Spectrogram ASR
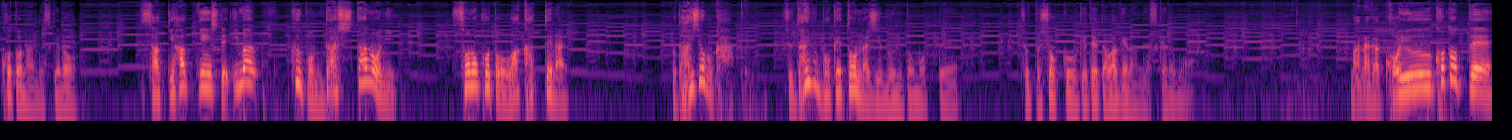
ことなんですけど、さっき発見して、今、クーポン出したのに、そのことを分かってない。大丈夫か？だいぶボケとんな自分と思って、ちょっとショックを受けてたわけなんですけども。まあなんかこういうことって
